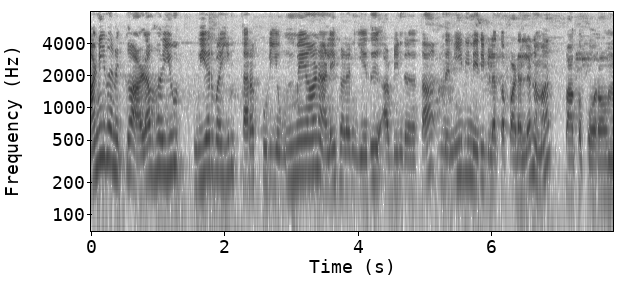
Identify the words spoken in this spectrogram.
மனிதனுக்கு அழகையும் உயர்வையும் தரக்கூடிய உண்மையான அலைகலன் எது அப்படின்றத தான் இந்த நீதிநெறி விளக்கப்பாடலில் நம்ம பார்க்க போகிறோம்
